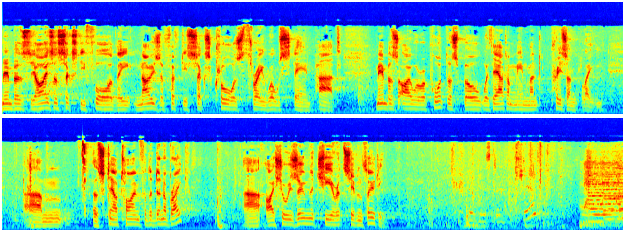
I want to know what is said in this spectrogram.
Members, the ayes are 64, the noes are 56. Clause 3 will stand part. Members, I will report this bill without amendment presently. Um, it's now time for the dinner break. Uh, I shall resume the chair at 7.30. Mr. Chair.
